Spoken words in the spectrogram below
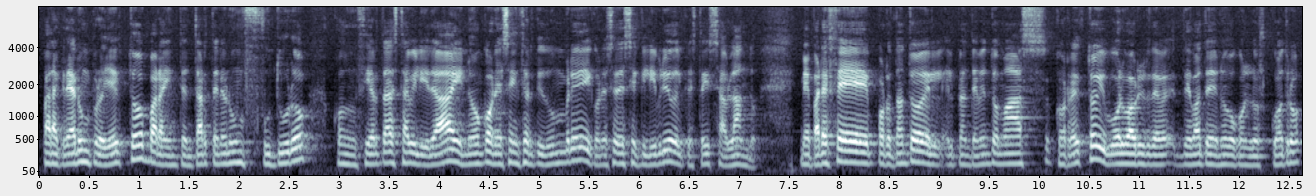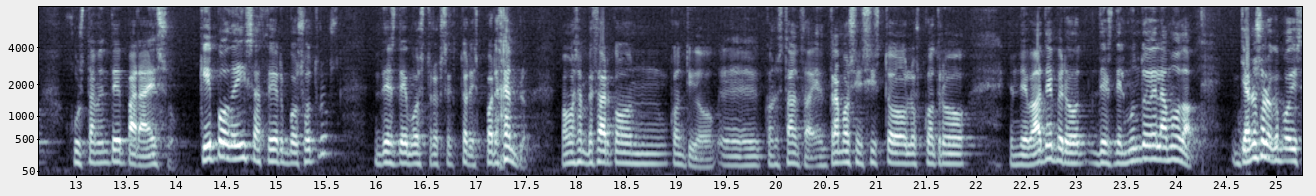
para crear un proyecto, para intentar tener un futuro con cierta estabilidad y no con esa incertidumbre y con ese desequilibrio del que estáis hablando. Me parece, por lo tanto, el, planteamiento más correcto y vuelvo a abrir debate de nuevo con los cuatro justamente para eso. ¿Qué podéis hacer vosotros desde vuestros sectores? Por ejemplo, Vamos a empezar con, contigo, eh, Constanza. Entramos, insisto, los cuatro en debate, pero desde el mundo de la moda, ya no solo qué podéis,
